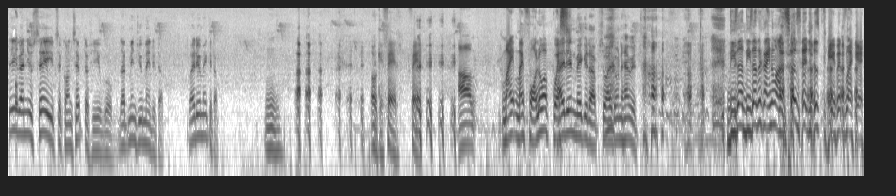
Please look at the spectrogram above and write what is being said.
See, when you say it's a concept of ego, that means you made it up. Why do you make it up? okay, fair, fair. um, my my follow up question. I didn't make it up, so I don't have it. These are these are the kind of answers that just play with my head.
